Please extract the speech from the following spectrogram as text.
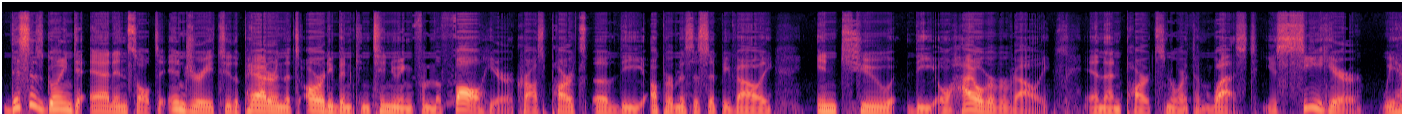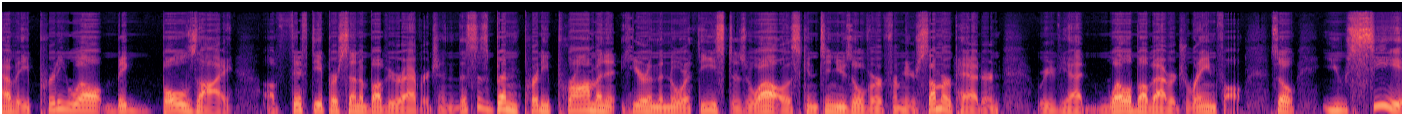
This is going to add insult to injury to the pattern that's already been continuing from the fall here across parts of the upper Mississippi Valley into the Ohio River Valley and then parts north and west. You see here, we have a pretty well big bullseye of 50% above your average. And this has been pretty prominent here in the Northeast as well. This continues over from your summer pattern where you've had well above average rainfall. So you see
